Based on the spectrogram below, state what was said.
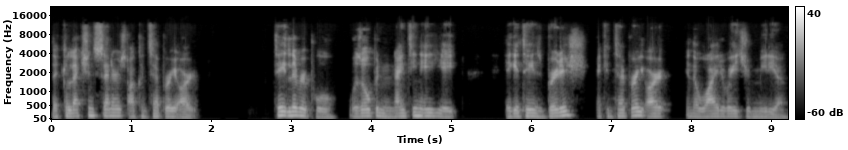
The collection centers on contemporary art. Tate Liverpool was opened in 1988. It contains British and contemporary art in the wide range of media,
